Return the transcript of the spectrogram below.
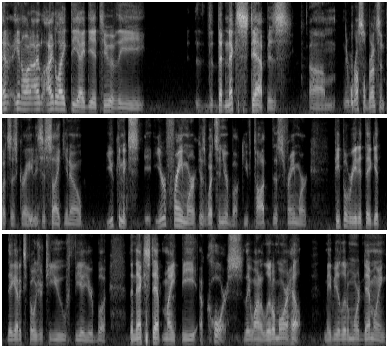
and you know, I I like the idea too of the the, the next step is um, Russell Brunson puts this great. It's just like you know, you can ex- your framework is what's in your book. You've taught this framework. People read it, they get they get exposure to you via your book. The next step might be a course. They want a little more help, maybe a little more demoing.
